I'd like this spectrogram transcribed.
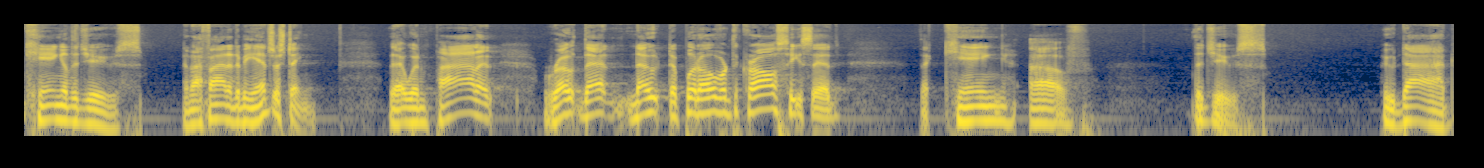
King of the Jews. And I find it to be interesting that when Pilate wrote that note to put over the cross, he said, The King of the Jews who died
